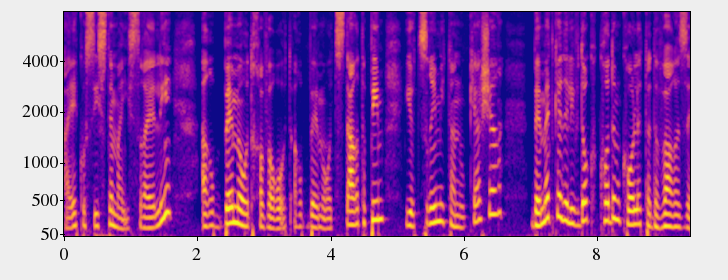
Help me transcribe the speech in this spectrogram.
האקו-סיסטם הישראלי. הרבה מאוד חברות, הרבה מאוד סטארט-אפים יוצרים איתנו קשר, באמת כדי לבדוק קודם כל את הדבר הזה.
